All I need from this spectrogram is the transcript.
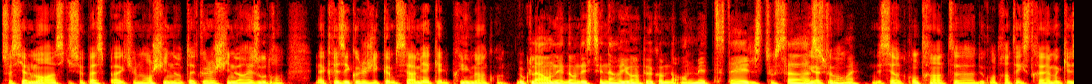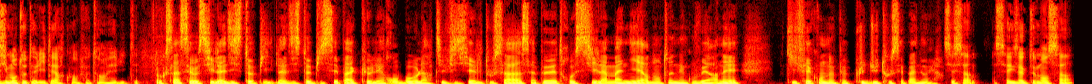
socialement, hein, ce qui se passe pas actuellement en Chine. Hein. Peut-être que la Chine va résoudre la crise écologique comme ça, mais à quel prix humain quoi? Donc là, on est dans des scénarios un peu comme dans Handmaid's Tales, tout ça. Exactement. Des scénarios de contraintes, euh, de contraintes extrêmes, quasiment totalitaires quoi en fait en réalité. Donc ça, c'est aussi la dystopie. La dystopie, c'est pas que les robots, l'artificiel, tout ça. Ça peut être aussi la manière dont on est gouverné qui fait qu'on ne peut plus du tout s'épanouir. C'est ça, c'est exactement ça.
